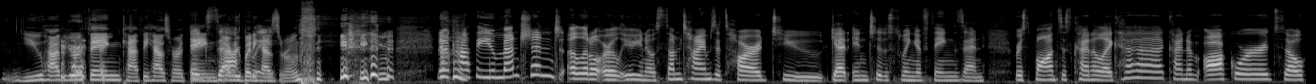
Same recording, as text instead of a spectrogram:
You have your thing. Cathy has her thing. Exactly. Everybody has their own thing. now, Cathy, you mentioned a little earlier, you know, sometimes it's hard to get into the swing of things and response is kind of like, kind of awkward. So,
